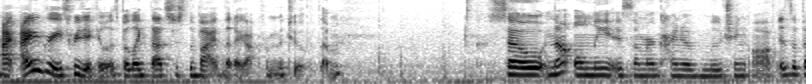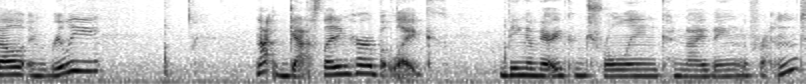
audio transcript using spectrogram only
I, I agree, it's ridiculous, but like that's just the vibe that I got from the two of them. So not only is Summer kind of mooching off Isabel and really not gaslighting her, but like being a very controlling, conniving friend.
